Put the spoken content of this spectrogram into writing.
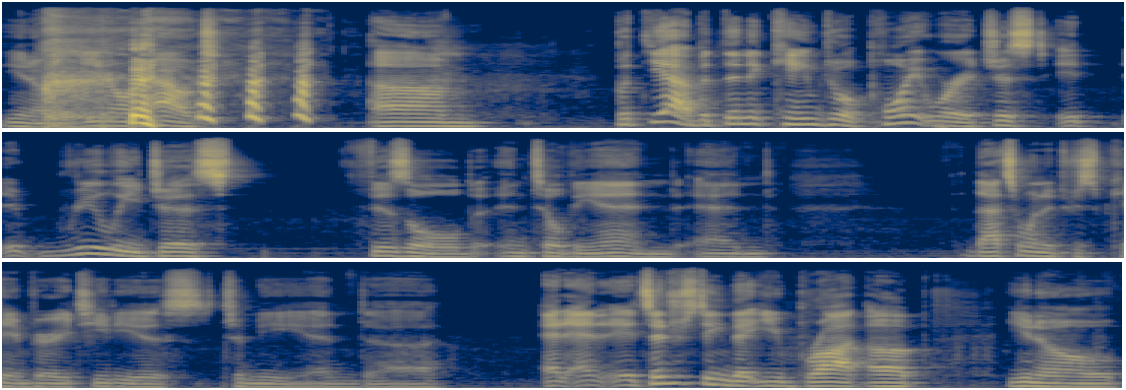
you know, in or out. um, but yeah, but then it came to a point where it just it it really just fizzled until the end, and that's when it just became very tedious to me. And uh, and and it's interesting that you brought up, you know,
